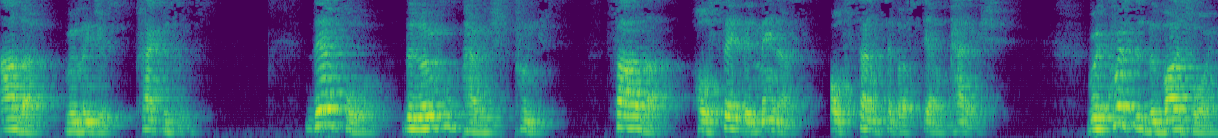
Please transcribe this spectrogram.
other religious practices. Therefore, the local parish priest, Father Jose de Menas of San Sebastian Parish, requested the Viceroy,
